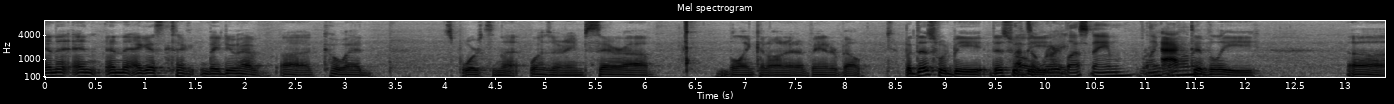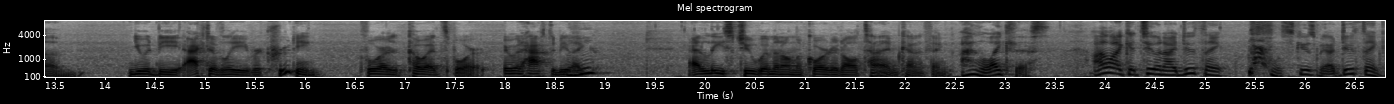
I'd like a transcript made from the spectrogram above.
and then, and and then I guess tech, they do have uh, co-ed sports and that. What is her name? Sarah, blanking on it at Vanderbilt. But this would be this would That's a be weird right. last name. Blanking actively. Um, you would be actively recruiting for a co-ed sport. It would have to be like Mm-hmm. at least two women on the court at all time, kind of thing. I like this. I like it too, and I do think, excuse me, I do think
